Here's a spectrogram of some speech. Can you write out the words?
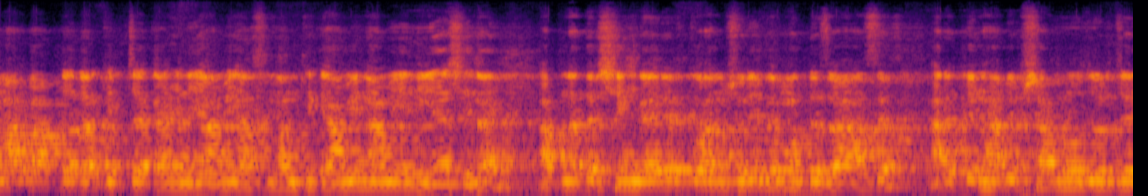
আমার বাপ দাদার কিচ্ছা কাহিনী, আমি আসমান থেকে আমি নামিয়ে নিয়ে আসি নাই। আপনাদের সিঙ্গাইরের কোরআন শরীফের মধ্যে যা আছে আরেকদিন হাবিব সাহেব হুজুর যে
